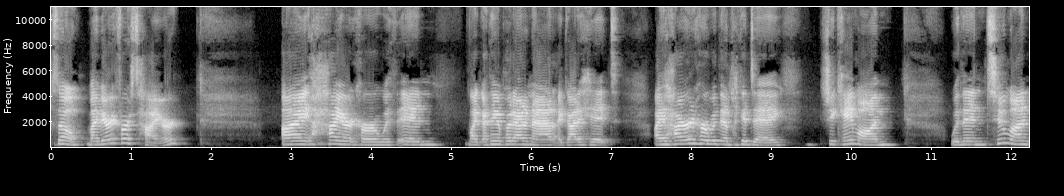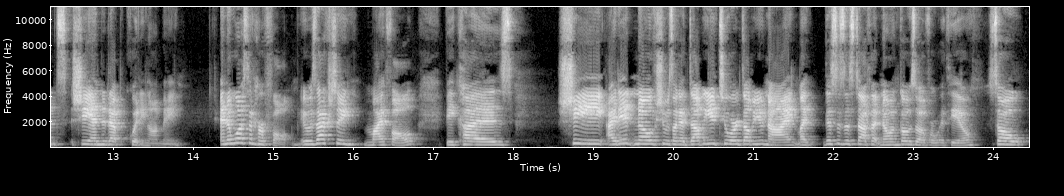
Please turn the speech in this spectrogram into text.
So, my very first hire, I hired her within, like, I think I put out an ad, I got a hit. I hired her within like a day. She came on. Within two months, she ended up quitting on me. And it wasn't her fault. It was actually my fault because she i didn't know if she was like a w2 or w9 like this is the stuff that no one goes over with you. So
